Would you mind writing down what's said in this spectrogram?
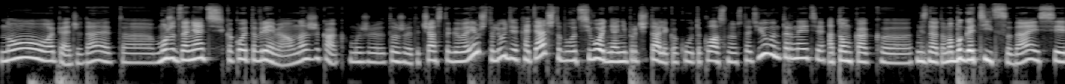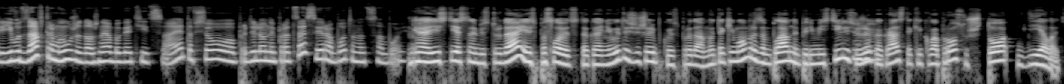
но опять же, да, это может занять какое-то время, а у нас же как, мы же тоже это часто говорим, что люди хотят, чтобы вот сегодня они прочитали какую-то классную статью в интернете о том, как, э, не знаю, там обогатиться, да, из серии, и вот завтра мы уже должны обогатиться, а это все определенный процесс и работа над собой. Э, Естественно, без труда. Есть пословица такая, не вытащишь рыбку из пруда. Мы таким образом плавно переместились уже Мгм. как раз-таки к вопросу, что делать.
